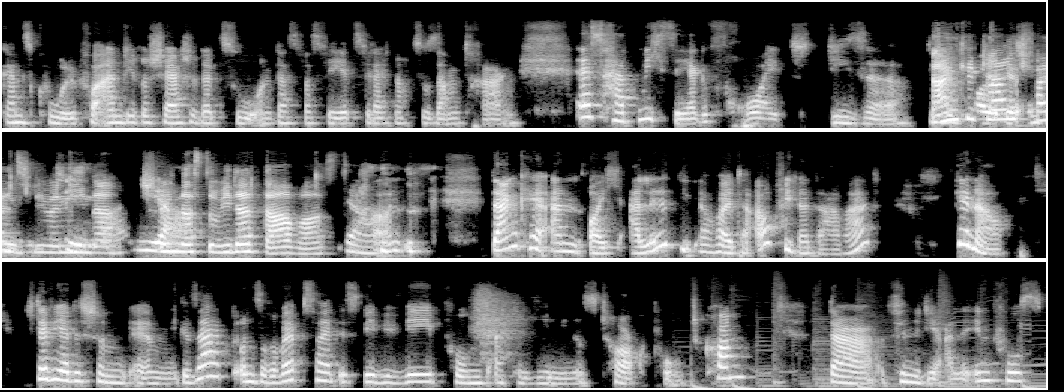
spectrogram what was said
ganz cool. Vor allem die Recherche dazu und das, was wir jetzt vielleicht noch zusammentragen. Es hat mich sehr gefreut, diese. danke Folge gleichfalls, liebe Thema. Nina. Schön, ja. dass du wieder da warst. Ja, und danke an euch alle, die ihr heute auch wieder da wart. Genau. Steffi hat es schon ähm, gesagt, unsere Website ist www.atelier-talk.com. Da findet ihr alle Infos.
